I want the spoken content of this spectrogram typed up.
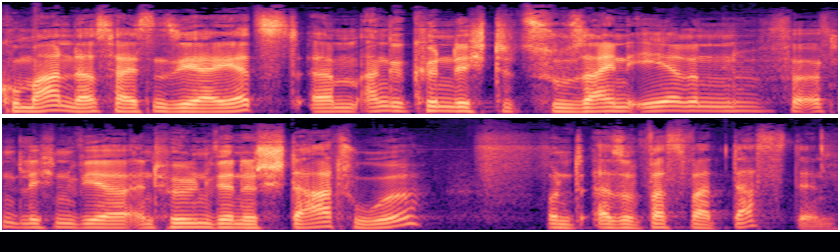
Commanders, heißen sie ja jetzt, ähm, angekündigt, zu seinen Ehren veröffentlichen wir, enthüllen wir eine Statue. Und also, was war das denn?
